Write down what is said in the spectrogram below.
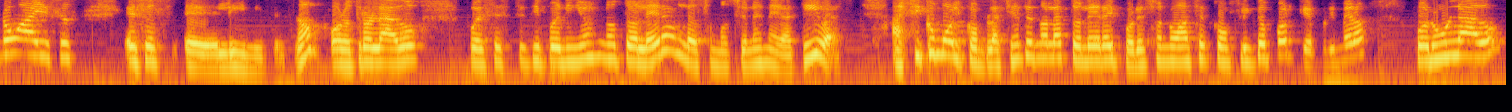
no hay esos, esos eh, límites, ¿no? Por otro lado, pues este tipo de niños no toleran las emociones negativas, así como el complaciente no la tolera y por eso no hace conflicto, porque primero, por un lado,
